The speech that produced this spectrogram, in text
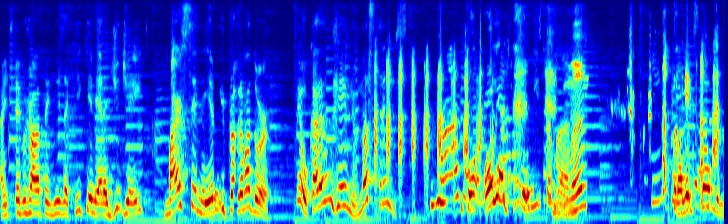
A gente teve um jovem aprendiz aqui que ele era DJ, marceneiro e programador. Meu, o cara era um gênio, nós três. Pô, olha a diferença, mano. Mano. O Alexandre.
